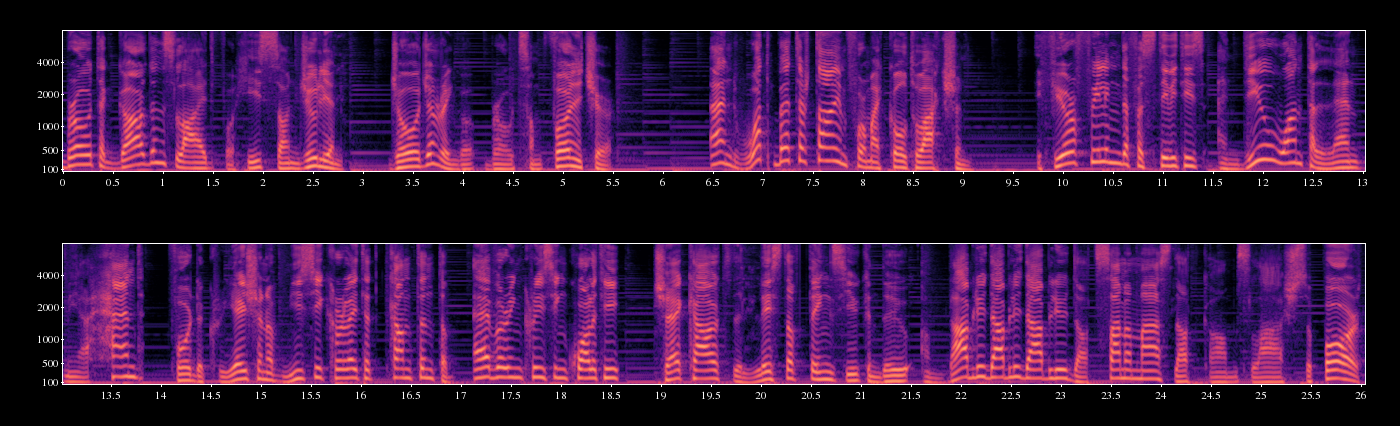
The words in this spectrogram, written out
brought a garden slide for his son Julian. George and Ringo brought some furniture. And what better time for my call to action? If you're feeling the festivities and you want to lend me a hand for the creation of music-related content of ever-increasing quality, check out the list of things you can do on www.simonmas.com support.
